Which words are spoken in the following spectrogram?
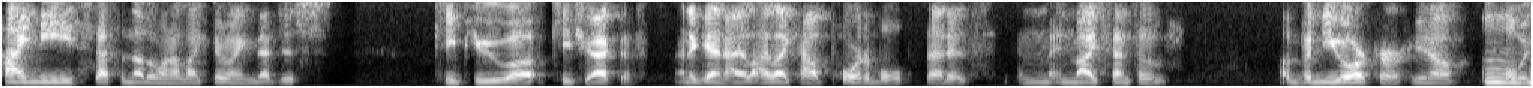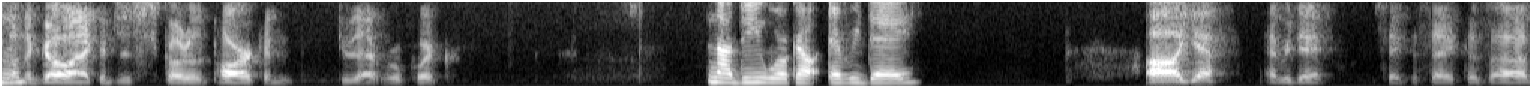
high knees. That's another one I like doing that just keep you uh, keeps you active. And again, I, I like how portable that is in, in my sense of of a New Yorker. You know, mm-hmm. always on the go. And I could just go to the park and do that real quick. Now, do you work out every day? Uh, yeah, every day. Safe to say, because uh,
